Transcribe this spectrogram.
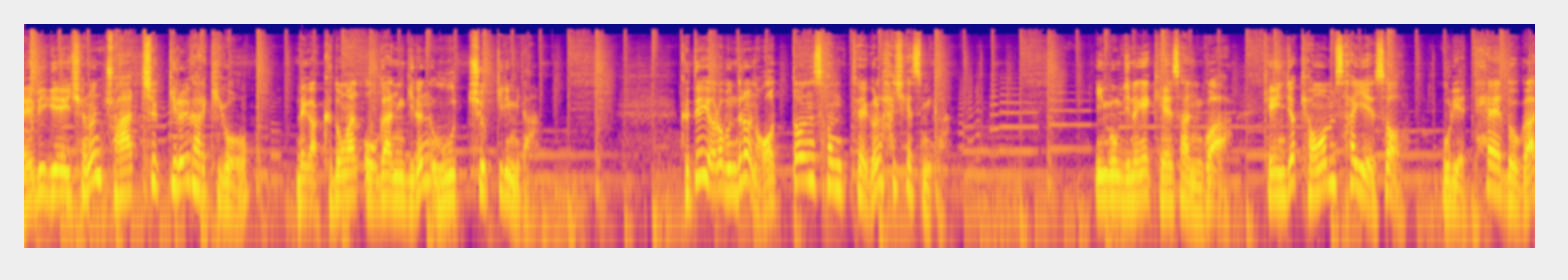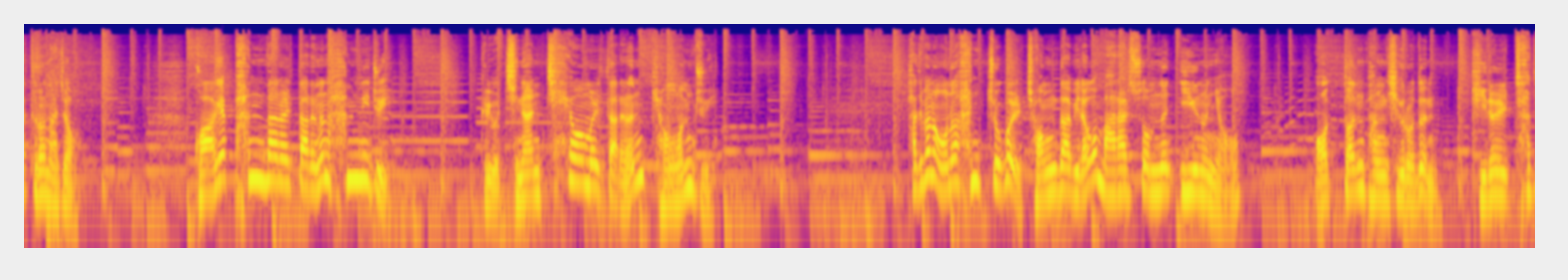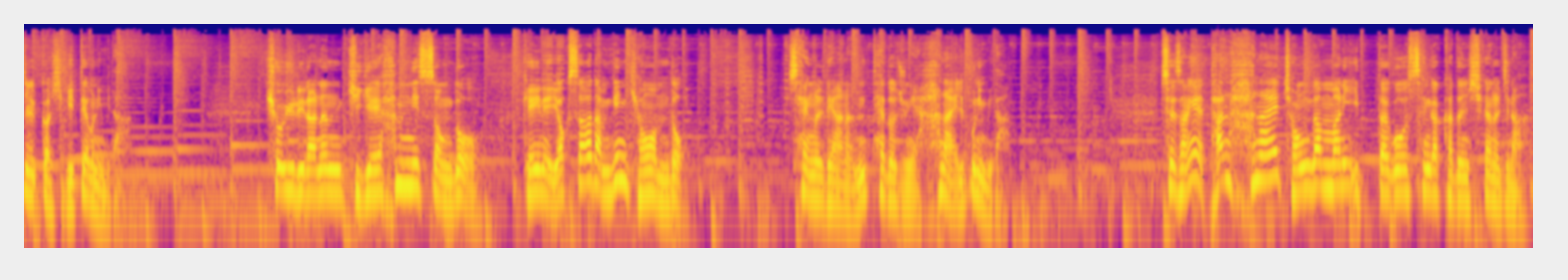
내비게이션은 좌측 길을 가리키고 내가 그동안 오간 길은 우측 길입니다. 그때 여러분들은 어떤 선택을 하시겠습니까? 인공지능의 계산과 개인적 경험 사이에서 우리의 태도가 드러나죠. 과학의 판단을 따르는 합리주의, 그리고 지난 체험을 따르는 경험주의. 하지만 어느 한쪽을 정답이라고 말할 수 없는 이유는요, 어떤 방식으로든 길을 찾을 것이기 때문입니다. 효율이라는 기계의 합리성도 개인의 역사가 담긴 경험도 생을 대하는 태도 중에 하나일 뿐입니다. 세상에 단 하나의 정답만이 있다고 생각하던 시간을 지나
